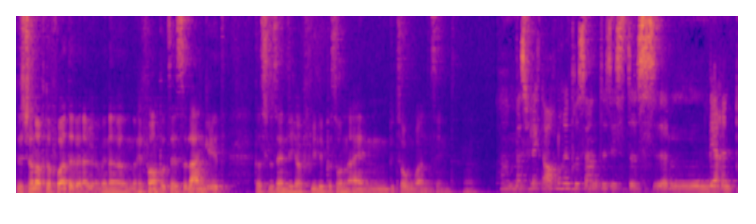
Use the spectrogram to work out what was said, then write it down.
das ist schon auch der Vorteil, wenn, er, wenn ein Reformprozess so lang geht, dass schlussendlich auch viele Personen einbezogen worden sind. Ja. Ähm, was vielleicht auch noch interessant ist, ist, dass ähm, während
